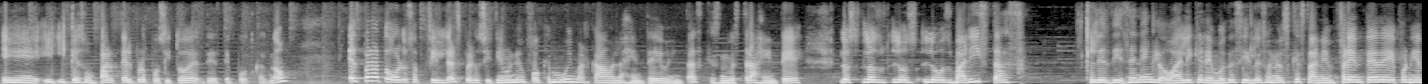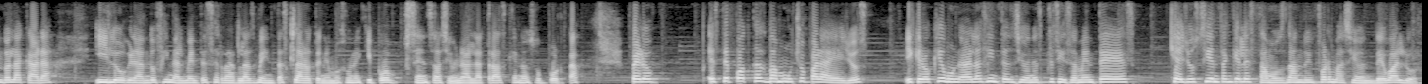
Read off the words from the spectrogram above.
eh, y, que son parte del propósito de, este podcast, ¿no? Es para todos los upfielders, pero sí tiene un enfoque muy marcado en la gente de ventas, que es nuestra gente, los, los, los, los baristas, les dicen en global y queremos decirles son los que están enfrente de poniendo la cara y logrando finalmente cerrar las ventas. Claro, tenemos un equipo sensacional atrás que nos soporta, pero este podcast va mucho para ellos y creo que una de las intenciones precisamente es que ellos sientan que le estamos dando información de valor,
